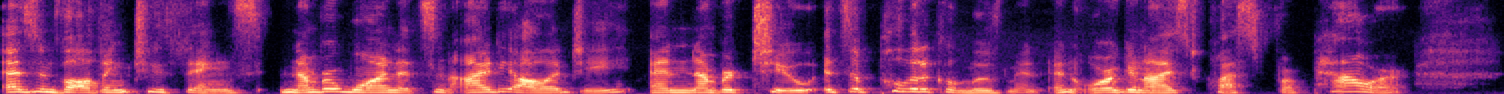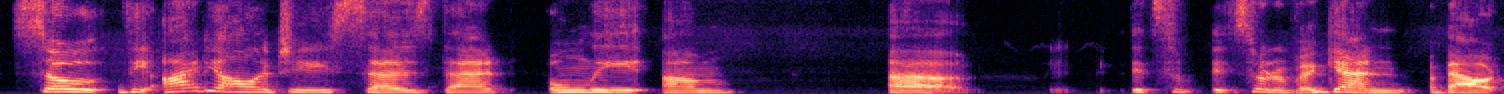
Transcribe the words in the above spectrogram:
as involving two things. Number one, it's an ideology, and number two, it's a political movement, an organized quest for power. So the ideology says that only um, uh, it's it's sort of again about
